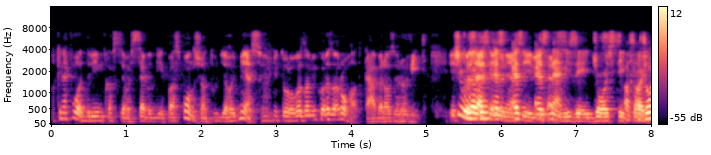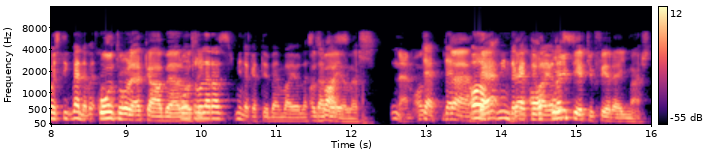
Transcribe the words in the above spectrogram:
Akinek volt Dreamcast-ja vagy Sega gépe, az pontosan tudja, hogy milyen szörnyű dolog az, amikor az a rohadt kábel az rövid. És Jó, ez, ez, ez, ez nem izé joystick Az, a joystick benne, a controller kábel, controller az, az mind a kettőben wireless. az wireless. Nem, az, De, de, De- alap, de, mind a de kettő akkor wireless. itt értjük félre egymást.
